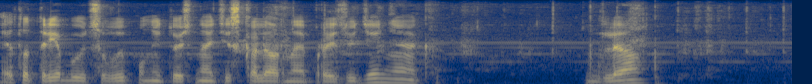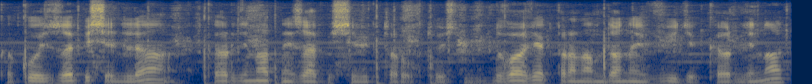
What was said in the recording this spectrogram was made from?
это требуется выполнить, то есть найти скалярное произведение для какой записи? Для координатной записи векторов. То есть два вектора нам даны в виде координат.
